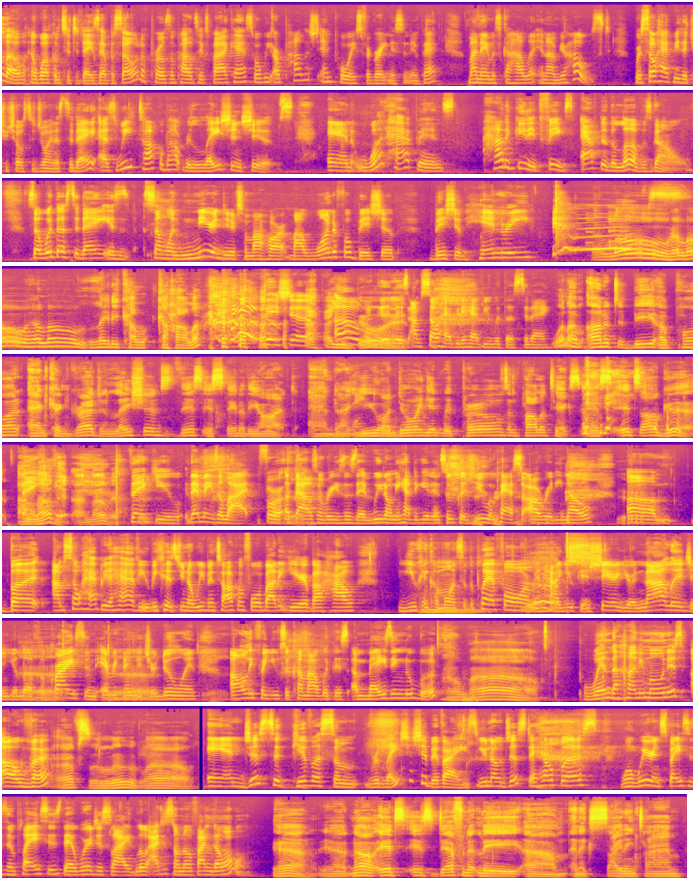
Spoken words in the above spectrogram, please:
Hello, and welcome to today's episode of Pearls and Politics Podcast, where we are polished and poised for greatness and impact. My name is Kahala, and I'm your host. We're so happy that you chose to join us today as we talk about relationships and what happens, how to get it fixed after the love is gone. So, with us today is someone near and dear to my heart, my wonderful bishop, Bishop Henry. Hello, hello, hello, Lady Kahala. Hey, Bishop. You oh, doing? my goodness. I'm so happy to have you with us today. well, I'm honored to be a part, and congratulations. This is state of the art, and uh, Thank you, are doing it with pearls and politics. It's it's all good. I love you. it. I love it. Thank you. That means a lot for a thousand reasons that we don't even have to get into because you and Pastor already know. Um, but I'm so happy to have you because you know we've been talking for about a year about how you can come onto the mm. platform and how you can share your knowledge and your love for Christ and everything that you're doing, only for you to come out with this amazing new book. Oh wow! When the honeymoon is over. Absolute wow. and just to give us some relationship advice, you know, just to help us when we're in spaces and places that we're just like, Lord, I just don't know if I can go on. Yeah, yeah. No, it's it's definitely um, an exciting time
